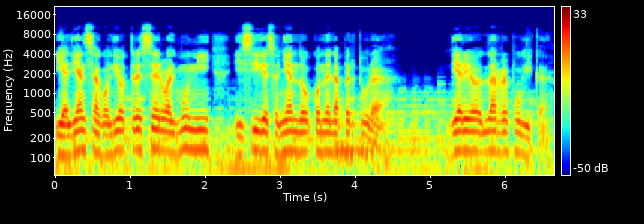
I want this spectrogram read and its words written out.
Y Alianza goleó 3-0 al Muni y sigue soñando con el apertura. Diario La República.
